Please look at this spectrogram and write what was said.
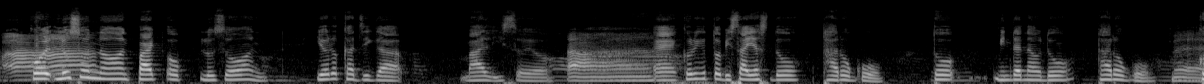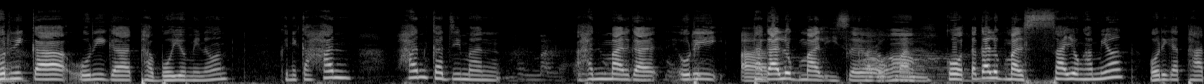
아, 그 루손은 part of 루손 여러 가지가 말 있어요. 아, 예, 그리고 또 비사야스도 다르고 또 민다나오도 다르고. 네. 그러니까 우리가 다 모이면은 그러니까 한 한 가지만 한 말가 우리 아, 타갈록 말 있어요. 어, 그 타갈록 말 사용하면 우리가 다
